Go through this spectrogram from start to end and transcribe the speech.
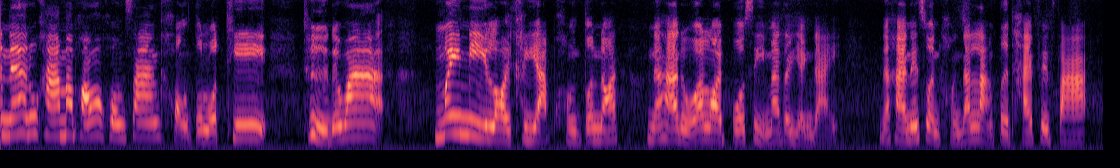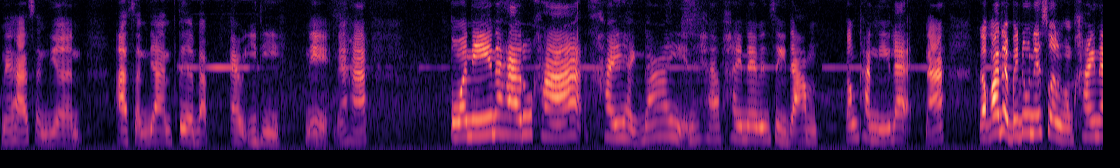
นนะลูกค้ามาพร้อมกับโครงสร้างของตัวรถที่ถือได้ว่าไม่มีรอยขยับของตัวน็อตนะคะ หรือว่ารอยโป๊สีมาแต่อย่างใดนะคะ ในส่วนของด้านหลังเปิดท้ายไฟฟ้านะคะ สัญญาณ สัญญาณเตือนแบบ LED นี่นะคะ ตัวนี้นะคะลูกค้าใครอยากได้นะคะ ภายในเป็นสีดำต้องคันนี้แหละนะ แล้วก็เดี๋ยวไปดูในส่วนของภายใน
